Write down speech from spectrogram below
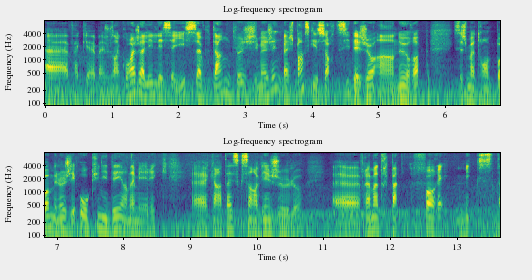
Euh, fait que ben, je vous encourage à aller l'essayer si ça vous tente. J'imagine, ben, je pense qu'il est sorti déjà en Europe, si je ne me trompe pas, mais là, j'ai aucune idée en Amérique quand est-ce qu'il s'en vient ce jeu-là. vraiment trippant. Forêt mixte.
